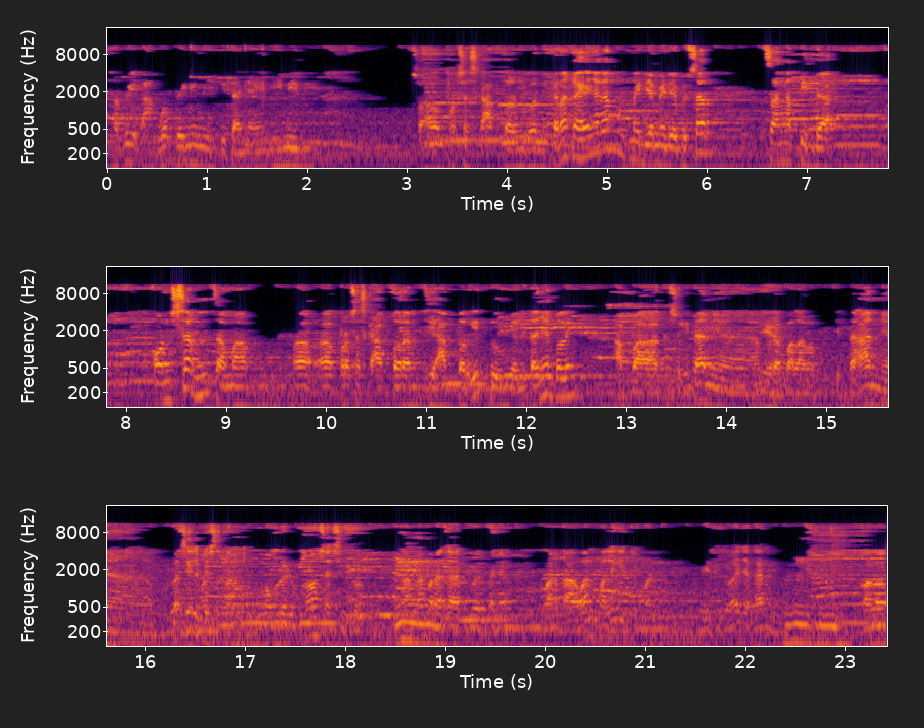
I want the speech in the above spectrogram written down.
tapi ah gue pengen nih ditanyain ini nih soal proses keaktoran gue nih. Karena kayaknya kan media-media besar sangat tidak concern sama uh, uh, proses keaktoran si aktor itu yang ditanya paling apa kesulitannya Iya. berapa lama penciptaannya gue sih lebih senang ngobrolin proses sih bro. Karena pada saat gue tanya wartawan paling ya cuman gitu aja kan. Gitu. Hmm, hmm. kalau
